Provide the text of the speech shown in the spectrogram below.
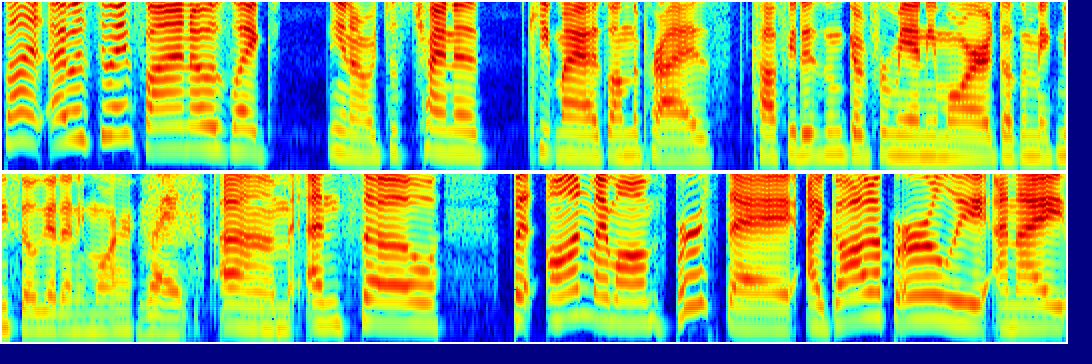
But I was doing fine. I was like, you know, just trying to keep my eyes on the prize. Coffee isn't good for me anymore. It doesn't make me feel good anymore. Right. Um, and so, but on my mom's birthday, I got up early and I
